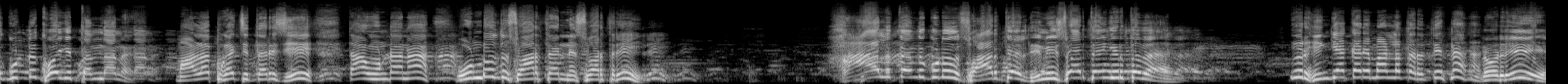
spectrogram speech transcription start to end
ಗುಡ್ಡಕ್ಕೆ ಹೋಗಿ ತಂದಾನ. ಮಾಳಪ್ಪಗೆ ಹಚ್ಚಿ ತರಿಸಿ ತಾ ಉಂಡಾನ. ಉಂಡುದು ಸ್ವಾರ್ಥ ನಿಸ್ವಾರ್ಥ ರೀ. ಹಾಲು ತಂದು ಕೊಡುದು ಸ್ವಾರ್ಥ ಅಲ್ರಿ. ನಿಸ್ವಾರ್ಥ ಹೆಂಗಿರ್ತದ? ಇವ್ರು ಹಿಂಗ್ಯಾಕಾರೆ ಮಾಡ್ಲತ್ತಾರ ತಿನ್ನ? ನೋಡ್ರಿ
